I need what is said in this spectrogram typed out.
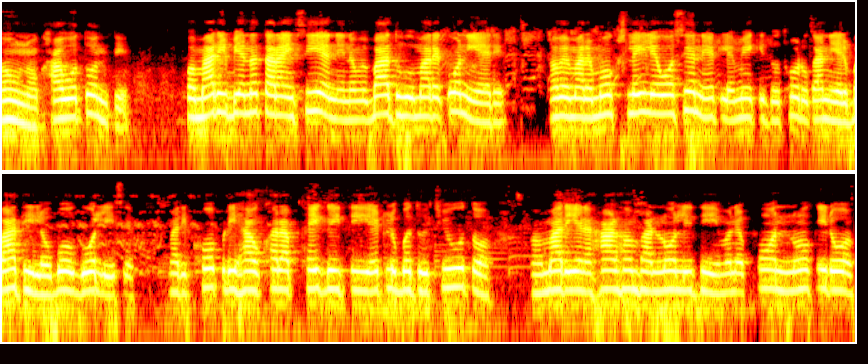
ઘઉં નો ખાવો તો ને તે. પણ મારી બેન અત્યારે અહીં છે ને ને હવે બાંધવું મારે કોની હારે? હવે મારે મોક્ષ લઈ લેવો છે ને, એટલે મેં કીધું થોડુંક આની હારે બાંધી લઉં, બહુ ગોલી છે. મારી ખોપડી હાવ ખરાબ થઈ ગઈ હતી એટલું બધું થયું તો મારી એને હાળ સંભાળ નો લીધી, મને ફોન નો કર્યો,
